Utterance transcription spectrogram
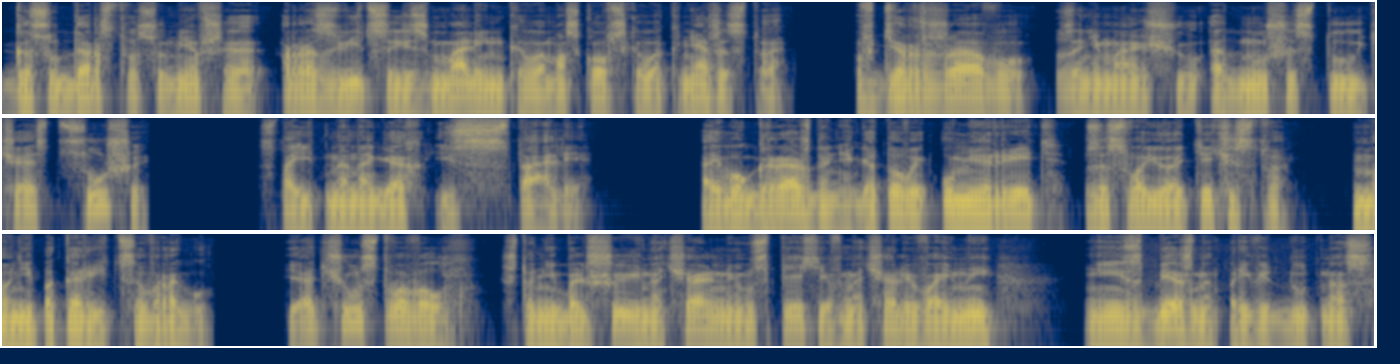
Государство, сумевшее развиться из маленького московского княжества в державу, занимающую одну шестую часть суши, стоит на ногах из стали, а его граждане готовы умереть за свое отечество, но не покориться врагу. Я чувствовал, что небольшие начальные успехи в начале войны неизбежно приведут нас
